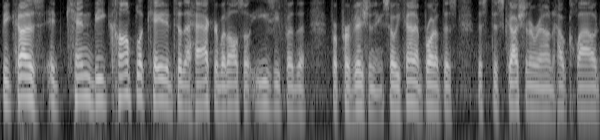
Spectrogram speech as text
because it can be complicated to the hacker, but also easy for the for provisioning. So he kind of brought up this this discussion around how cloud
